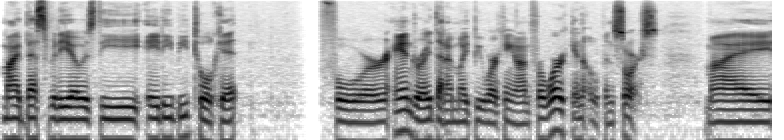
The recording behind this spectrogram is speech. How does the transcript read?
my best video is the ADB toolkit for Android that I might be working on for work in open source. My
